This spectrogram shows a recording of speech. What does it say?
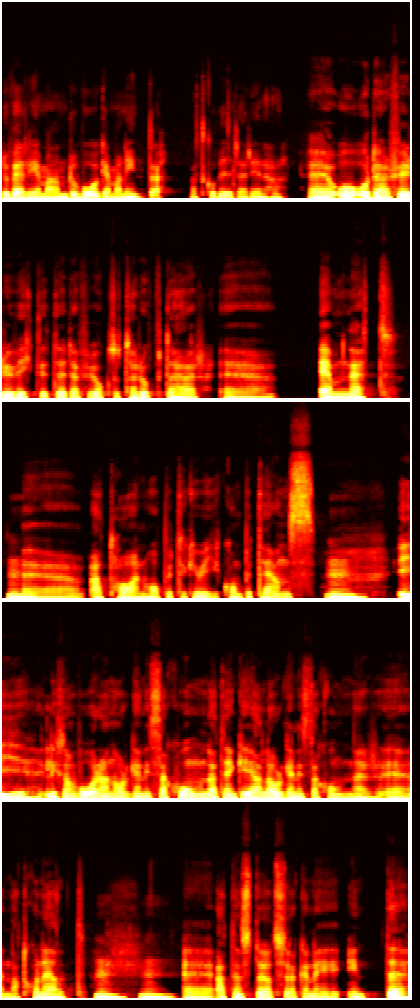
då väljer man, då vågar man inte att gå vidare i det här. Eh, och, och därför är det viktigt, det är därför vi också tar upp det här eh, ämnet. Eh, att ha en hbtqi-kompetens i liksom våran organisation. Jag tänker i alla organisationer eh, nationellt. Eh, att den stödsökande inte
